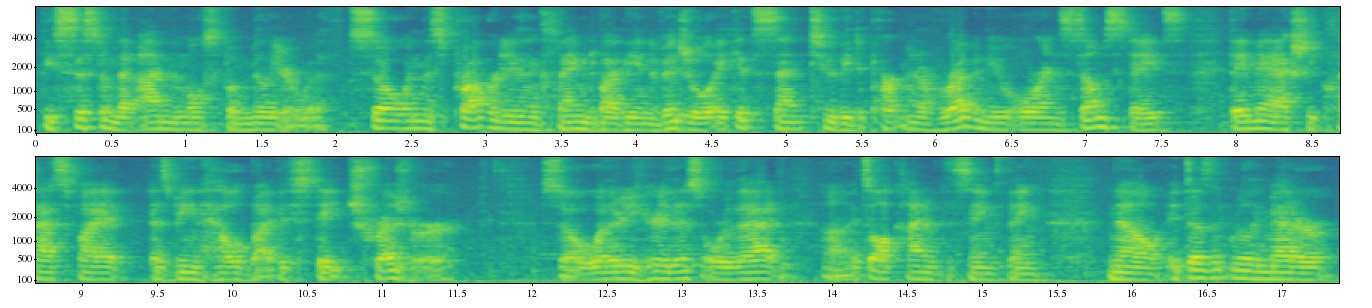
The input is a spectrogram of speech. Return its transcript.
the system that I'm the most familiar with. So, when this property isn't claimed by the individual, it gets sent to the Department of Revenue, or in some states, they may actually classify it as being held by the state treasurer. So, whether you hear this or that, uh, it's all kind of the same thing. Now, it doesn't really matter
